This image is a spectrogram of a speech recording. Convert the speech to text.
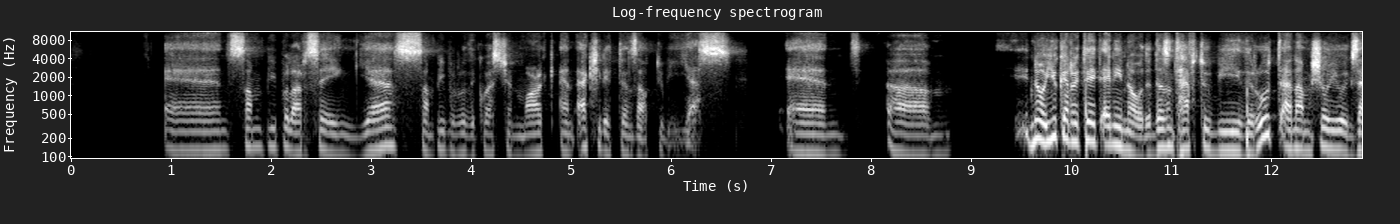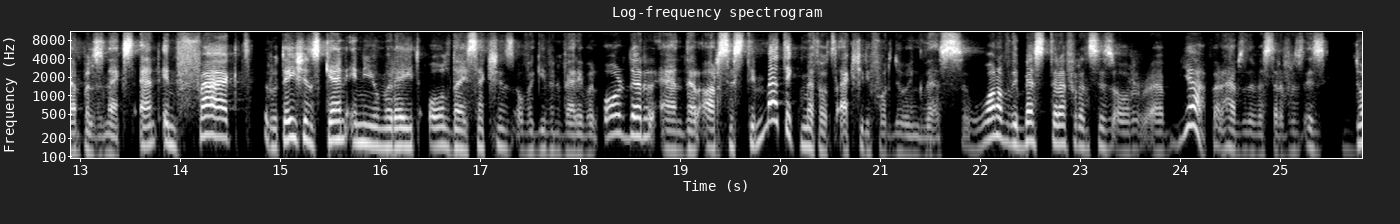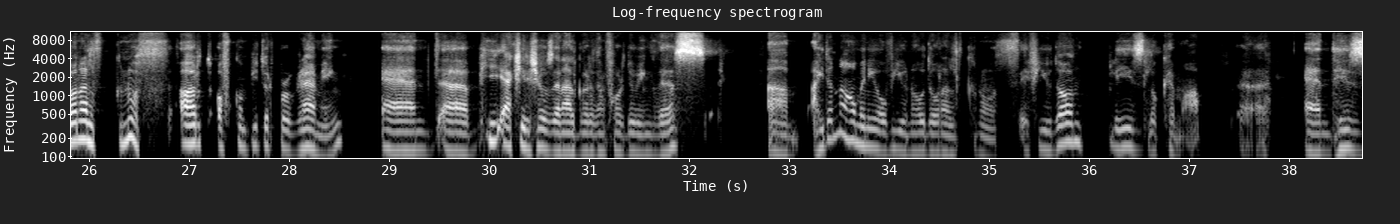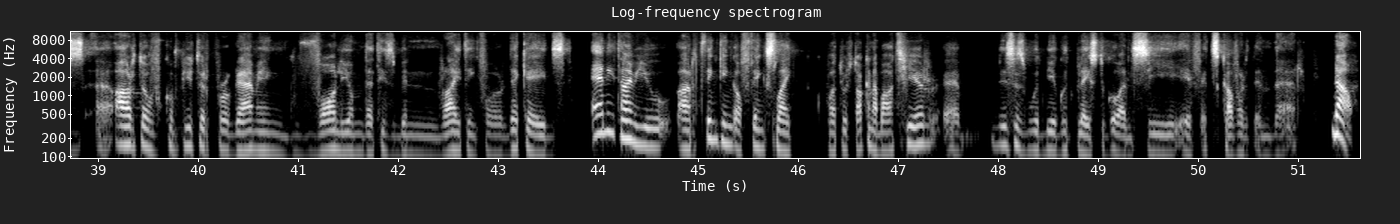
And some people are saying yes, some people with a question mark, and actually it turns out to be yes. And um, no, you can rotate any node. It doesn't have to be the root, and I'm show you examples next. And in fact, rotations can enumerate all dissections of a given variable order, and there are systematic methods actually for doing this. One of the best references, or uh, yeah, perhaps the best reference, is Donald Knuth, Art of Computer Programming, and uh, he actually shows an algorithm for doing this. Um, I don't know how many of you know Donald Knuth. If you don't, please look him up. Uh, and his uh, art of computer programming volume that he's been writing for decades anytime you are thinking of things like what we're talking about here uh, this is would be a good place to go and see if it's covered in there. Now,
